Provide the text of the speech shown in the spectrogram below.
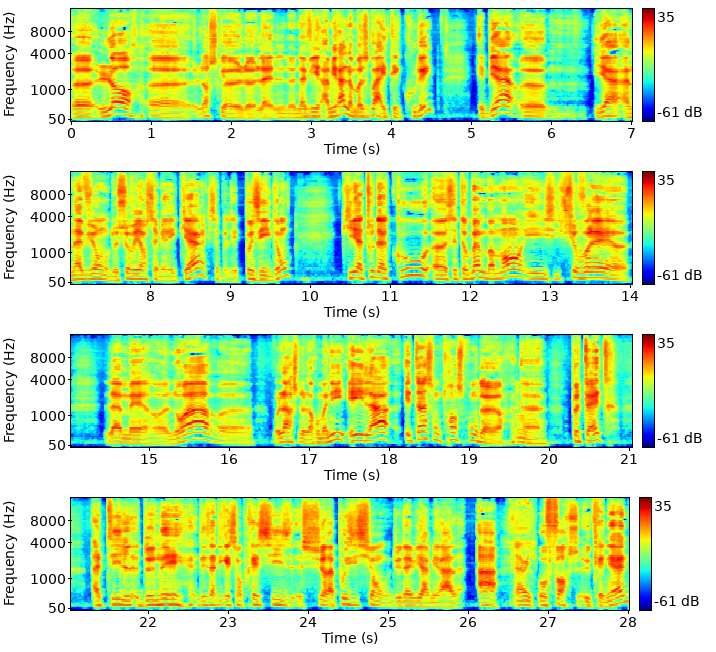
euh, lors, euh, lorsque le, le- le navire amiral de Moskva a été coulé, eh bien, euh, il y a un avion de surveillance américain qui s'appelle les Poséidon, qui a tout d'un coup, euh, c'est au même moment, il survolait euh, la mer euh, Noire euh, au large de la Roumanie et il a éteint son transpondeur. Euh, Peut-être a-t-il donné des indications précises sur la position du navire amiral à Ah oui. aux forces ukrainiennes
